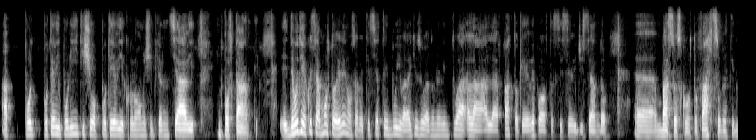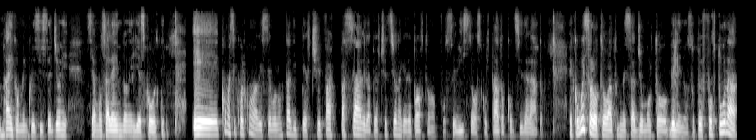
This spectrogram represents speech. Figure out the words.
a po- poteri politici o poteri economici, finanziari importanti. E devo dire che questa era molto velenosa perché si attribuiva la chiusura ad un alla, al fatto che il report stesse registrando eh, un basso ascolto, falso perché mai come in queste stagioni stiamo salendo negli ascolti. E come se qualcuno avesse volontà di perce- far passare la percezione che il report non fosse visto, ascoltato o considerato. Ecco, questo l'ho trovato un messaggio molto velenoso. Per fortuna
